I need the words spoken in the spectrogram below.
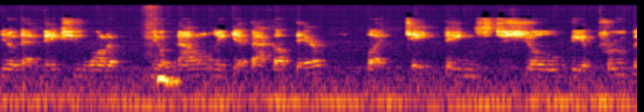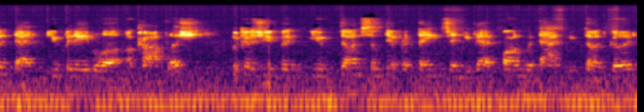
you know, that makes you want to, you know, not only get back up there, but take things to show the improvement that you've been able to accomplish because you've been you've done some different things and you've had fun with that. You've done good.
